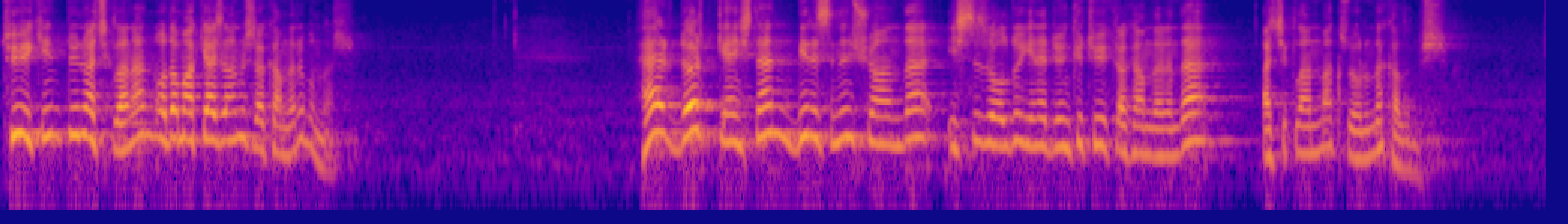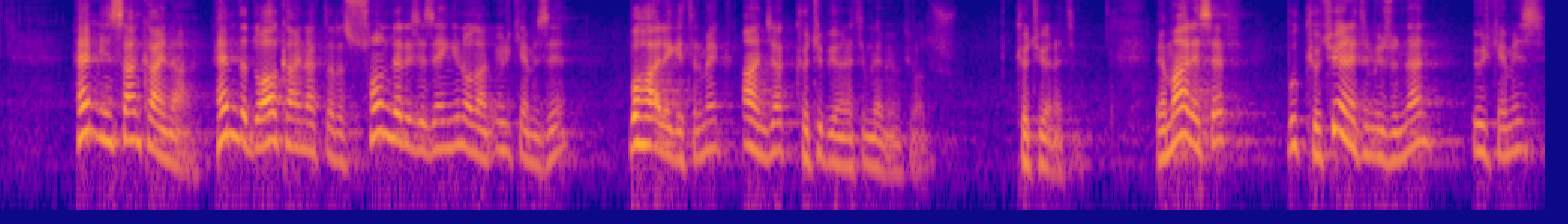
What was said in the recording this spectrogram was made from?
TÜİK'in dün açıklanan o da makyajlanmış rakamları bunlar. Her dört gençten birisinin şu anda işsiz olduğu yine dünkü TÜİK rakamlarında açıklanmak zorunda kalınmış. Hem insan kaynağı hem de doğal kaynakları son derece zengin olan ülkemizi bu hale getirmek ancak kötü bir yönetimle mümkün olur. Kötü yönetim. Ve maalesef Bu kötü yönetim yüzünden ülkemiz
